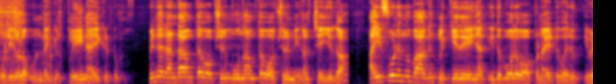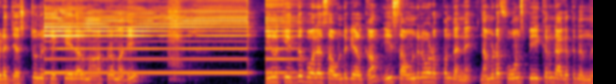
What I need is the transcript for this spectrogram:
പൊടികളോ ഉണ്ടെങ്കിൽ ക്ലീൻ ആയി കിട്ടും. പിന്നെ രണ്ടാമത്തെ ഓപ്ഷനും മൂന്നാമത്തെ ഓപ്ഷനും നിങ്ങൾ ചെയ്യുക. ഐഫോൺ എന്ന ഭാഗം ക്ലിക്ക് ചെയ്ത് കഴിഞ്ഞാൽ ഇതുപോലെ ഓപ്പൺ ആയിട്ട് വരും. ഇവിടെ ജസ്റ്റ് ഒന്ന് ക്ലിക്ക് ചെയ്താൽ മാത്രം മതി. നിങ്ങൾക്ക് ഇതുപോലെ സൗണ്ട് കേൾക്കാം. ഈ സൗണ്ടിനോടൊപ്പം തന്നെ നമ്മുടെ ഫോൺ സ്പീക്കറിന്റെ അകത്ത് നിന്ന്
